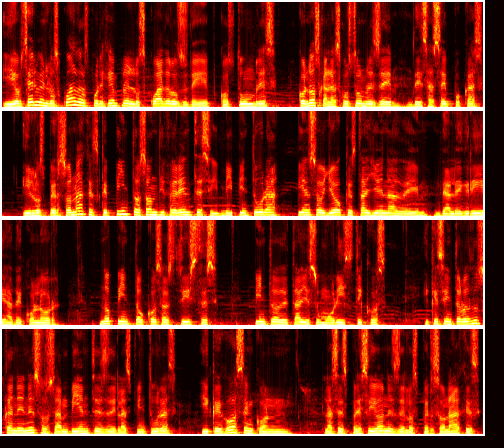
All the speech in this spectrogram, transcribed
Y observen los cuadros, por ejemplo, en los cuadros de costumbres, conozcan las costumbres de, de esas épocas, y los personajes que pinto son diferentes y mi pintura pienso yo que está llena de, alegría, de color. No pinto cosas tristes, pinto detalles humorísticos y que se introduzcan en esos ambientes de las pinturas y que gocen con las expresiones de los personajes.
